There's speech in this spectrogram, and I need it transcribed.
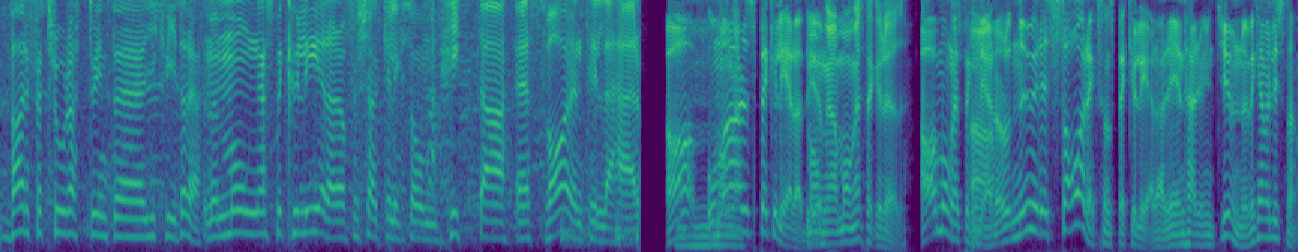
Varför tror du att du inte gick vidare? Men många spekulerar och försöker liksom hitta eh, svaren till det här. Ja, Omar spekulerade ju. Många, många spekulerade. Ja, många spekulerade. Ja. Och nu är det Sarek som spekulerar i den här intervjun. Vi kan väl lyssna.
